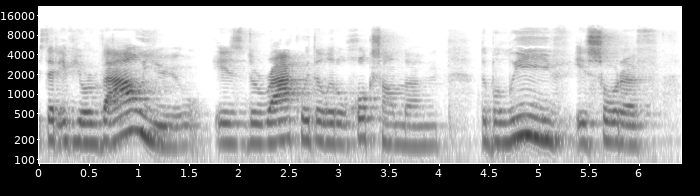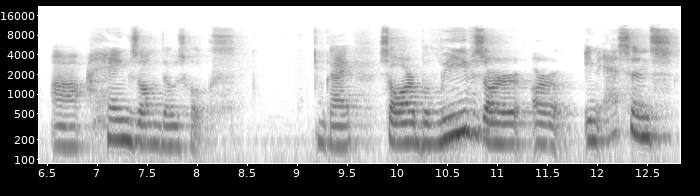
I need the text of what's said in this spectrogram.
is that if your value is the rack with the little hooks on them, the belief is sort of uh, hangs on those hooks. Okay, so our beliefs are, are in essence,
